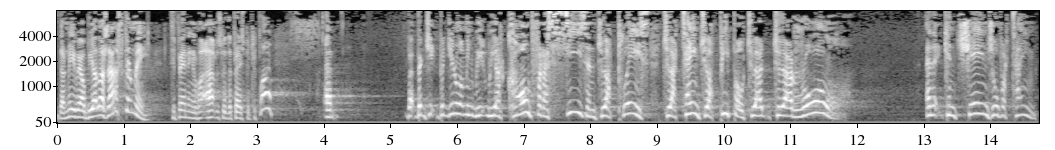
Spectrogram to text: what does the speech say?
there may well be others after me, depending on what happens with the presbytery plan. Um, but, but, but you know what I mean? We, we are called for a season, to a place, to a time, to a people, to a, to a role. And it can change over time.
